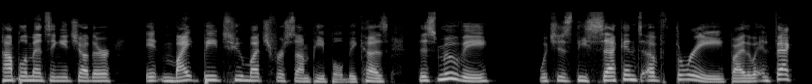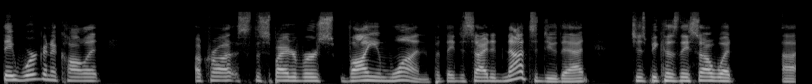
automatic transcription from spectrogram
complementing each other, it might be too much for some people because this movie which is the second of three, by the way. In fact, they were going to call it Across the Spider Verse Volume One, but they decided not to do that just because they saw what uh,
